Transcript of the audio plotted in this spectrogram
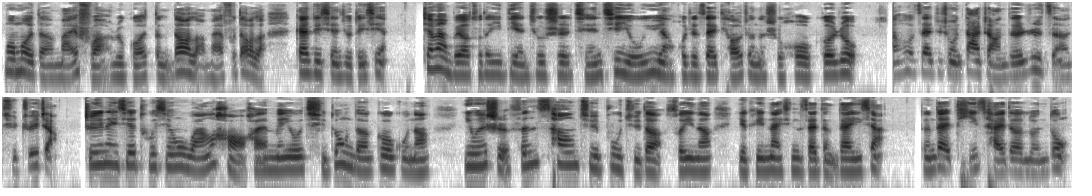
默默的埋伏啊。如果等到了埋伏到了，该兑现就兑现，千万不要做的一点就是前期犹豫啊，或者在调整的时候割肉，然后在这种大涨的日子啊去追涨。至于那些图形完好还没有启动的个股呢，因为是分仓去布局的，所以呢也可以耐心的再等待一下，等待题材的轮动。目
